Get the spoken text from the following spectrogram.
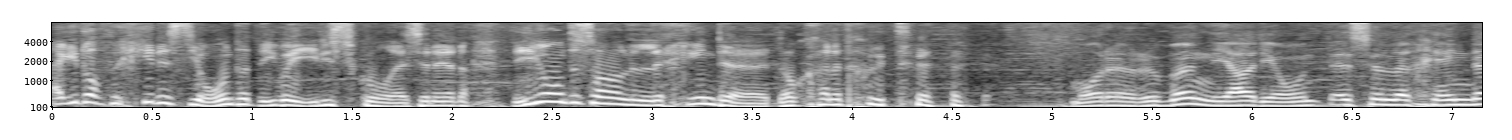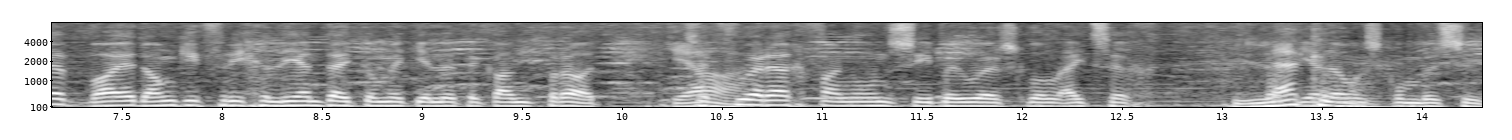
Ek het al vergeet dis die hond wat hier by hierdie skool is. En uh, die hond is al 'n legende. Dok gaan dit goed. Môre Ruben, ja, die hond is 'n legende. Baie dankie vir die geleentheid om met julle te kan praat. Ja. Dis 'n voorreg van ons hier by hoërskool uitsig. Lekker, Julle ons kom besoek.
